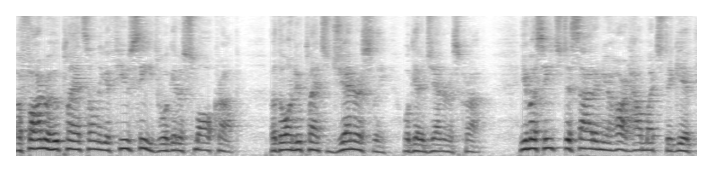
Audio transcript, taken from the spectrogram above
a farmer who plants only a few seeds will get a small crop, but the one who plants generously will get a generous crop. You must each decide in your heart how much to give,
